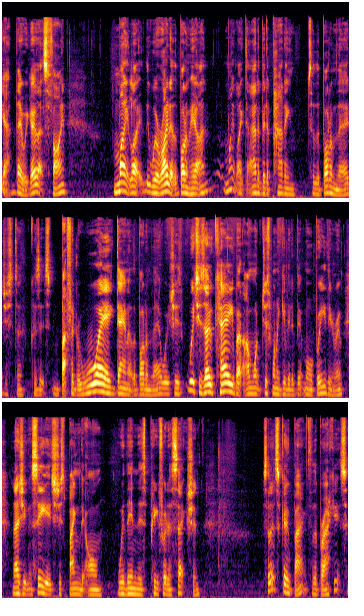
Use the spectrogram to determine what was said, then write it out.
Yeah, there we go, that's fine. Might like, we're right at the bottom here, I might like to add a bit of padding to the bottom there just because it's buffered way down at the bottom there which is which is okay but I want just want to give it a bit more breathing room. And as you can see it's just banged it on within this pre-footer section. So let's go back to the brackets.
